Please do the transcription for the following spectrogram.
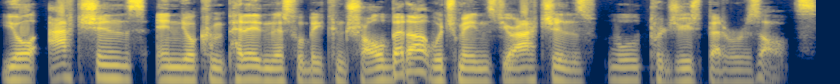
your actions and your competitiveness will be controlled better, which means your actions will produce better results.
